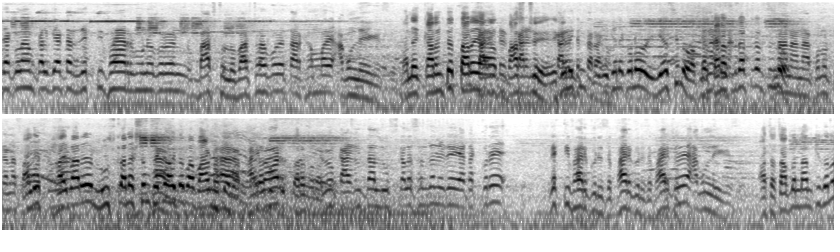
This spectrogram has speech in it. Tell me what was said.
দেখলাম কালকে একটা রেকটিফায়ার মনে করেন বাস্ট হলো। বাস্ট হওয়ার পরে তার খাম্বায় আগুন লেগে গেছে। মানে কারেন্টের তারে বাসছে কারেন্ট- এখানে। এখানে কোনো ইয়ে ছিল? আপনার ট্রান্সমিটার ছিল? না না না কোনো ট্রান্সফার ফাইবারের লুজ কানেকশন থেকে হয়তো বা বার্ন হতে পারে। ফাইবার। এবং কারেন্ট তার লুজ কালেকশন জন্য এটা অ্যাটাক করে রেকটিফায়ার করেছে ফায়ার করেছে ফায়ার করে আগুন লেগে গেছে। আচ্ছা আচ্ছা, আপনার নাম কি জানো?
